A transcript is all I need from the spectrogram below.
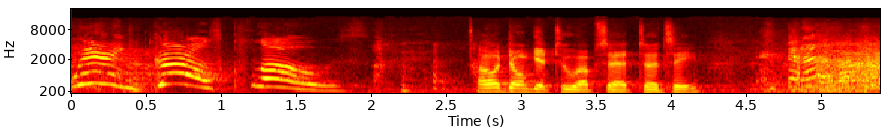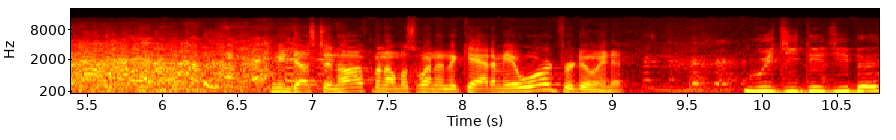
Wearing girls' clothes. Oh, don't get too upset, Tootsie. I mean, Dustin Hoffman almost won an Academy Award for doing it. Woody didgy baby.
